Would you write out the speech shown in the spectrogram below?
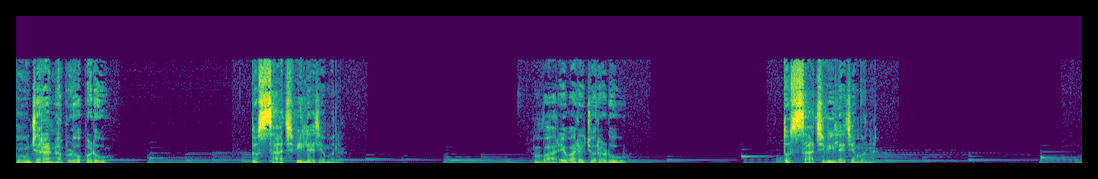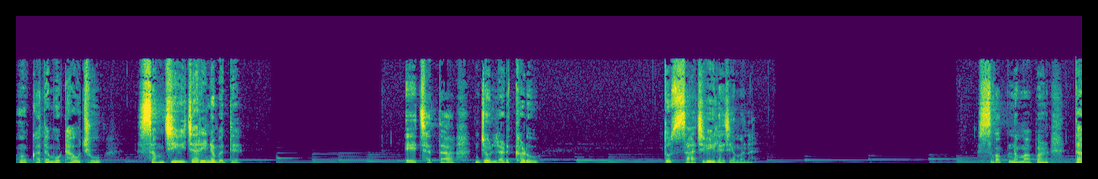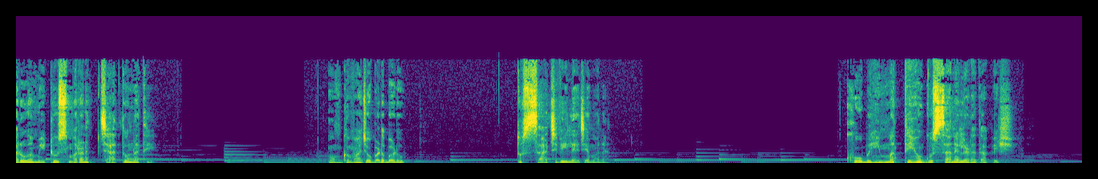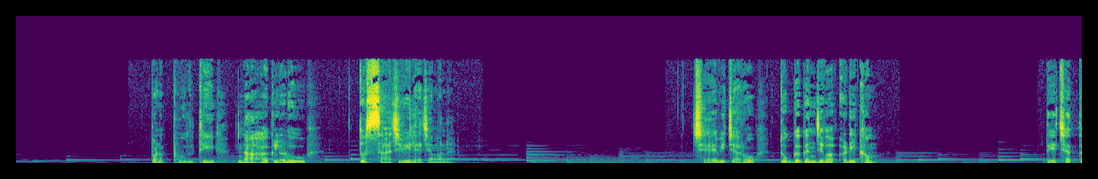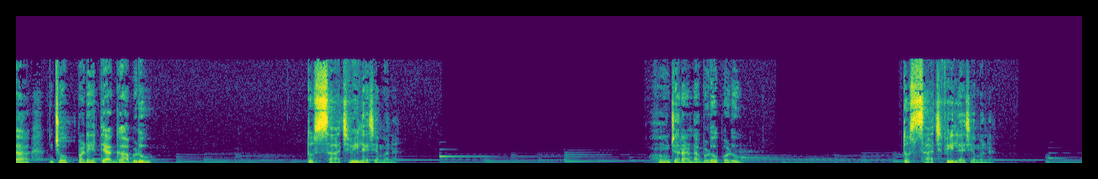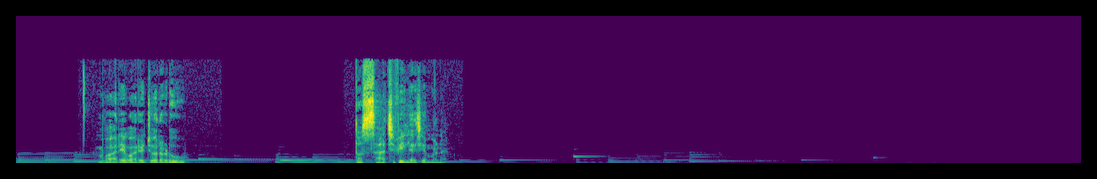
હું જરા નબળો પડું? તો સાચવી લેજે મને. વારે વારે જો રડું, તો સાચવી લેજે મને. હું કદમ ઉઠાવું છું, સમજી વિચારીને બધે. એ છતાં જો લડખડું, તો સાચવી લેજે મને. સ્વપ્નમાં પણ તારું આ મીઠું સ્મરણ જાતું નથી. ઊંઘમાં જો બડબડું, તો સાચવી લેજે મને. ખૂબ હિંમતથી હું ગુસ્સાને લડત આપીશ. પણ ભૂલથી નાહક લડું, તો સાચવી લેજે મને. છે વિચારો, તો ગગન જેવા અડીખમ તે છતાં જો પડે ત્યાં ગાબડું, તો સાચવી લેજે મને. હું જરા નબળો પડું, તો સાચવી લેજે મને. વારે વારે જો રડું, તો સાચવી લેજે મને.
